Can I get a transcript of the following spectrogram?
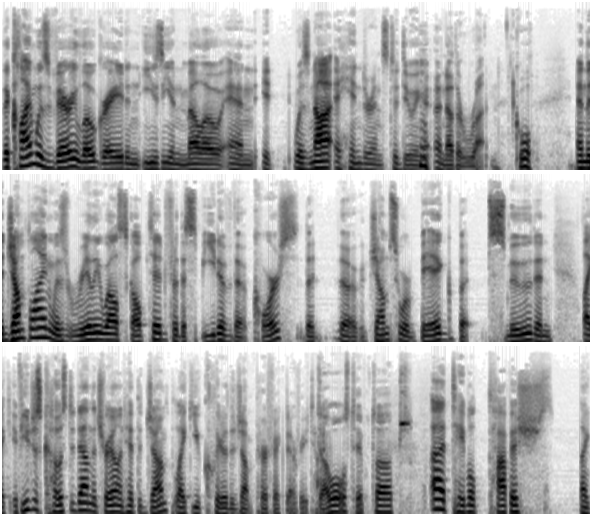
the climb was very low grade and easy and mellow and it was not a hindrance to doing another run. Cool. And the jump line was really well sculpted for the speed of the course. The the jumps were big but smooth. And like if you just coasted down the trail and hit the jump, like you clear the jump perfect every time. Doubles, tabletops. uh tabletop-ish like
